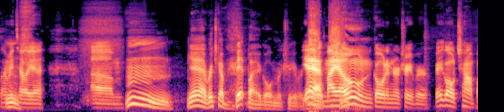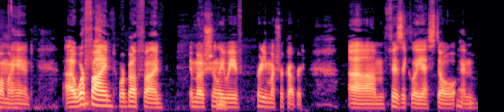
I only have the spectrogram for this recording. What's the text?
Let me Mm. tell you. Um, Hmm. Yeah, Rich got bit by a golden retriever. yeah, my own golden retriever, big old chomp on my hand. Uh, we're fine. We're both fine. Emotionally, we've pretty much recovered. Um, physically, I still am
